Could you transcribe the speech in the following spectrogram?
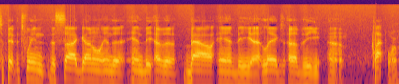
to, fit between the side gunnel and the and the of the bow and the uh, legs of the uh, platform.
